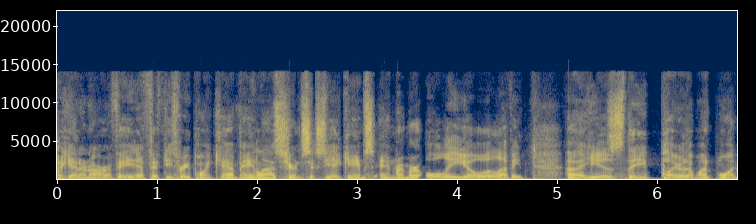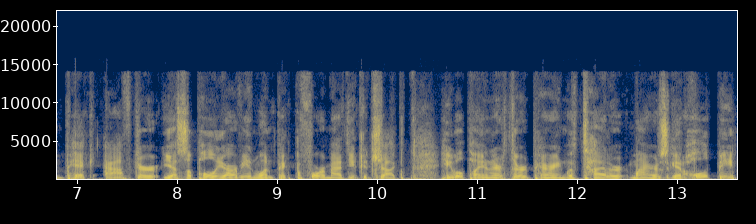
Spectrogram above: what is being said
Again, an RFA, a 53 point campaign last year in 68 games. And remember Olli Juolevi? Uh, he is the player that went one pick after Jesse Puljujärvi and one pick before Matthew Tkachuk. He will play in their third pairing with Tyler Myers. Again, Holtby,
